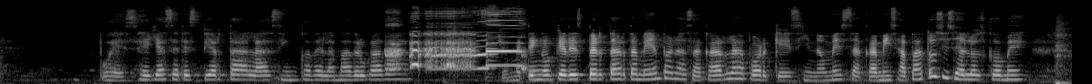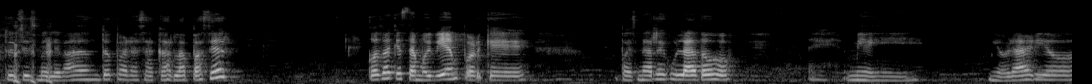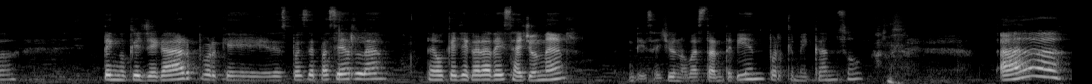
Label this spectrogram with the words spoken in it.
pues ella se despierta a las 5 de la madrugada. Yo me tengo que despertar también para sacarla porque si no me saca mis zapatos y se los come. Entonces me levanto para sacarla a pasear. Cosa que está muy bien porque pues me ha regulado eh, mi, mi horario. Tengo que llegar porque después de pasearla tengo que llegar a desayunar. Desayuno bastante bien porque me canso. Ah,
